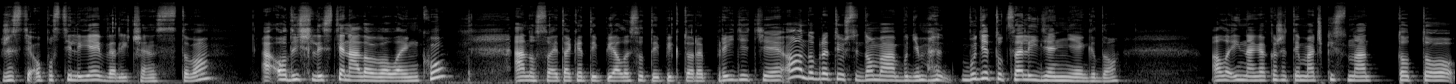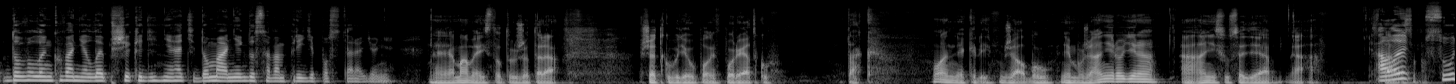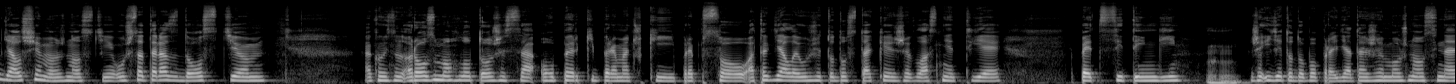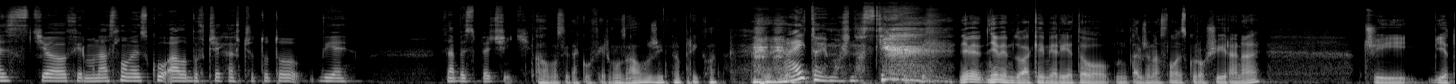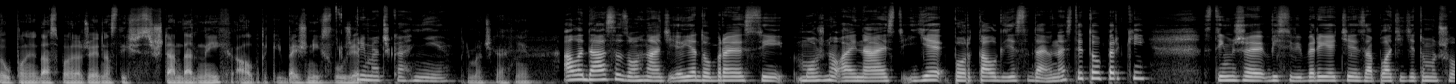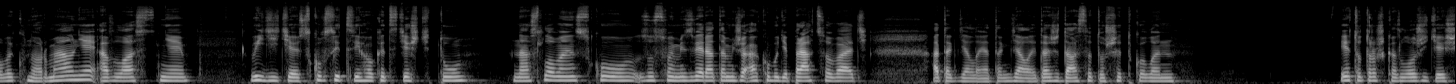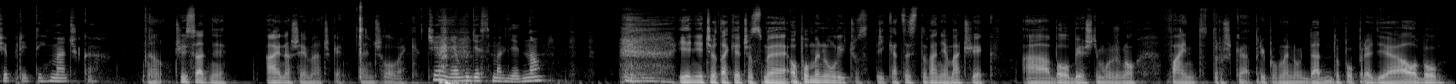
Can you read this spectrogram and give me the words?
že ste opustili jej veličenstvo a odišli ste na dovolenku. Áno, sú aj také typy, ale sú typy, ktoré prídete, o, dobre, ty už si doma, budeme, bude tu celý deň niekto. Ale inak, akože tie mačky sú na toto dovolenkovanie lepšie, keď ich necháte doma a niekto sa vám príde postarať o ne. Ja máme istotu, že teda všetko bude úplne v poriadku. Tak, len niekedy, žiaľ Bohu, nemôže ani rodina a ani susedia a ale sú ďalšie možnosti. Už sa teraz dosť um, ako by som, rozmohlo to, že sa operky pre mačky, pre psov a tak ďalej, už je to dosť také, že vlastne tie pet sittingy, uh-huh. že ide to do popredia, takže možno si nájsť uh, firmu na Slovensku alebo v Čechách, čo toto vie zabezpečiť. Alebo si takú firmu založiť napríklad. Aj to je možnosť. neviem, neviem, do akej miery je to takže na Slovensku rozšírené či je to úplne, dá sa povedať, že jedna z tých štandardných alebo takých bežných služieb? Pri mačkách nie. Pri mačkách nie. Ale dá sa zohnať, je dobré si možno aj nájsť, je portál, kde sa dajú nájsť tieto operky, s tým, že vy si vyberiete, zaplatíte tomu človeku normálne a vlastne vidíte, skúsiť si ho, keď ste ešte tu na Slovensku so svojimi zvieratami, že ako bude pracovať a tak ďalej a tak ďalej. Takže dá sa to všetko len je to troška zložitejšie pri tých mačkách. No, či sadne aj našej mačke, ten človek. Či nebude smrdeť, no. Je niečo také, čo sme opomenuli, čo sa týka cestovania mačiek a bolo by ešte možno fajn to troška pripomenúť, dať do popredia, alebo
